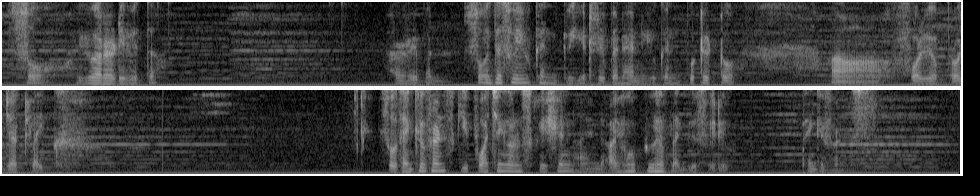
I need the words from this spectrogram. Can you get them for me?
So you are ready with the ribbon. So in this way you can create ribbon and you can put it to uh, for your project like. So thank you friends. Keep watching Arunz Creation and I hope you have liked this video. Thank you friends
